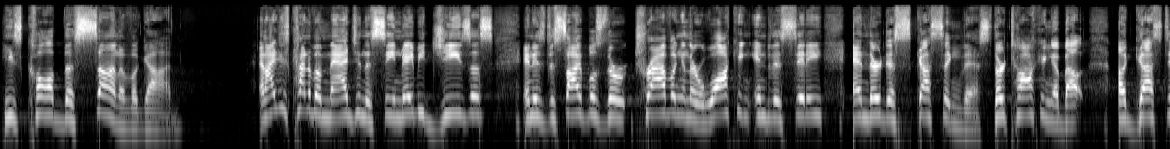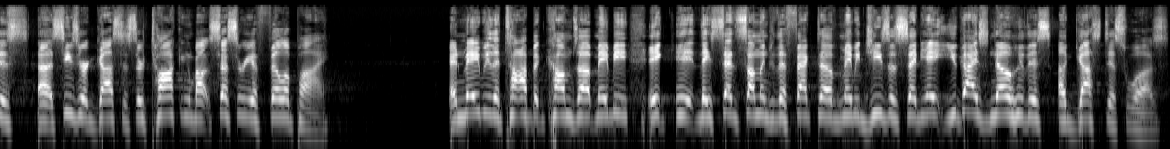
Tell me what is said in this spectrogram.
he's called the son of a god. And I just kind of imagine the scene. Maybe Jesus and his disciples, they're traveling and they're walking into the city and they're discussing this. They're talking about Augustus, uh, Caesar Augustus. They're talking about Caesarea Philippi. And maybe the topic comes up. Maybe it, it, they said something to the effect of maybe Jesus said, Hey, you guys know who this Augustus was.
